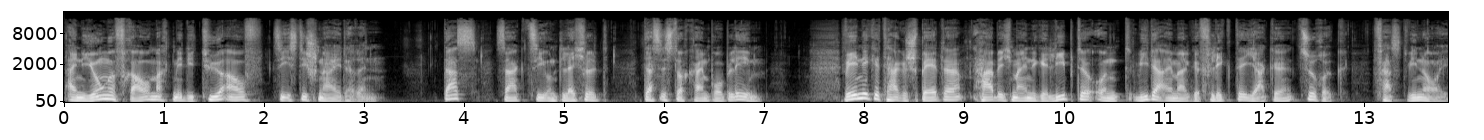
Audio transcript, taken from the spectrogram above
eine junge Frau macht mir die Tür auf, sie ist die Schneiderin. Das, sagt sie und lächelt, das ist doch kein Problem. Wenige Tage später habe ich meine geliebte und wieder einmal geflickte Jacke zurück, fast wie neu.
